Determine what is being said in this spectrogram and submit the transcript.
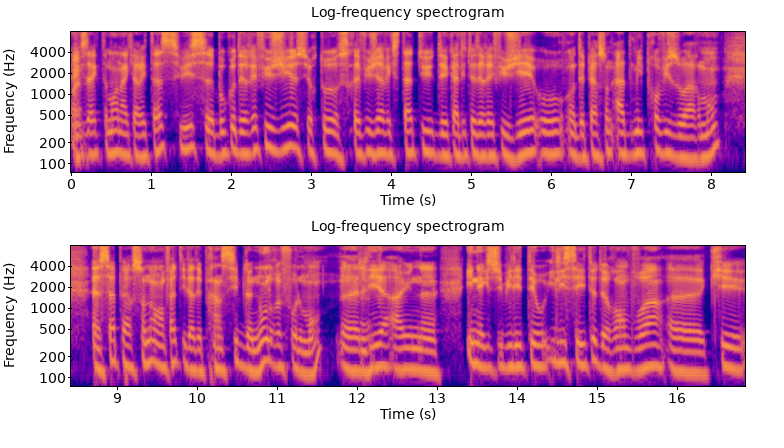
Exactement, la Caritas suisse, beaucoup de réfugiés, surtout réfugiés avec statut de qualité de réfugiés ou des personnes admises provisoirement provisoirement, sa personne, en fait, il a des principes de non-refoulement euh, liés à une inexigibilité ou illicéité de renvoi qui,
